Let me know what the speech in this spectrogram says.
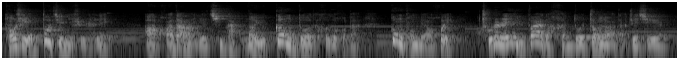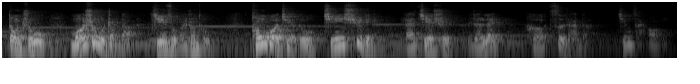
同时也不仅仅是人类啊，华大呢也期盼能与更多的合作伙伴共同描绘除了人以外的很多重要的这些动植物模式物种的基因组完成图，通过解读基因序列来揭示人类和自然的精彩奥秘。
